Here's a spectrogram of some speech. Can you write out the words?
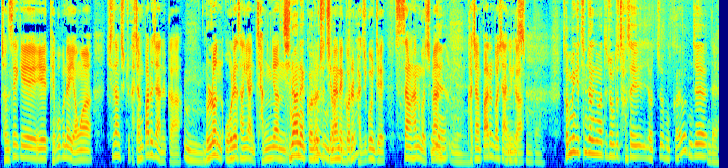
전 세계의 대부분의 영화 시상식 중 가장 빠르지 않을까. 음. 물론 올해 상이 아니 작년 지난해 거를 그렇죠. 지난해 거를 가지고 이제 수상을 하는 거지만 예, 예. 가장 빠른 것이 아닌가. 알겠습니다. 전민기 팀장님한테 좀 더 자세히 여쭤볼까요? 이제 네.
